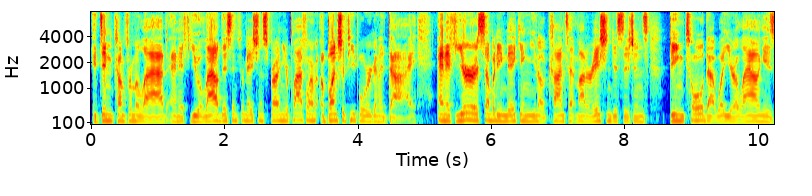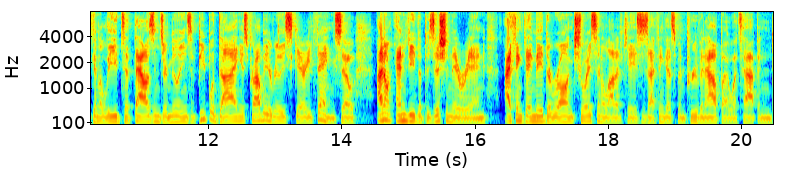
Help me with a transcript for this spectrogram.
It didn't come from a lab. And if you allowed this information to spread on your platform, a bunch of people were going to die. And if you're somebody making, you know, content moderation decisions, being told that what you're allowing is going to lead to thousands or millions of people dying is probably a really scary thing. So I don't envy the position they were in. I think they made the wrong choice in a lot of cases. I think that's been proven out by what's happened,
